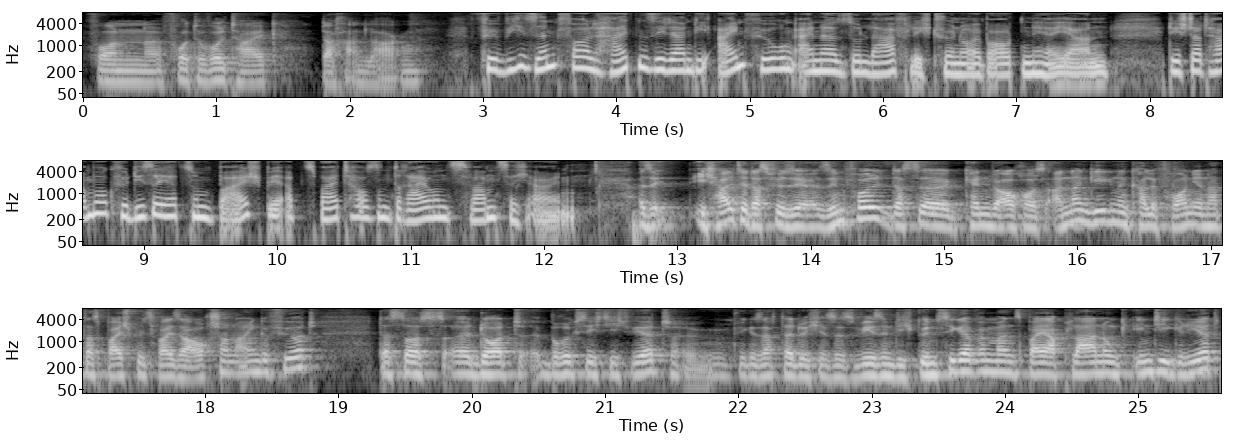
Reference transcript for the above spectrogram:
von äh, Photovoltaik-Dachanlagen. Für wie sinnvoll halten Sie dann die Einführung einer Solarpflicht für Neubauten, Herr Jan? Die Stadt Hamburg führt diese ja zum Beispiel ab 2023 ein. Also ich halte das für sehr sinnvoll. Das äh, kennen wir auch aus anderen Gegenden. Kalifornien hat das beispielsweise auch schon eingeführt dass das äh, dort berücksichtigt wird. Ähm, wie gesagt, dadurch ist es wesentlich günstiger, wenn man es bei der Planung integriert.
